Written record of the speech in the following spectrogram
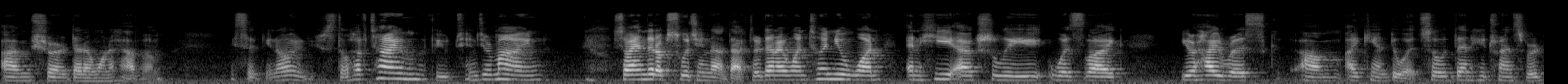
I'm sure that I want to have them. I said, you know, you still have time if you change your mind. So I ended up switching that doctor. Then I went to a new one, and he actually was like, "You're high risk. Um, I can't do it." So then he transferred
